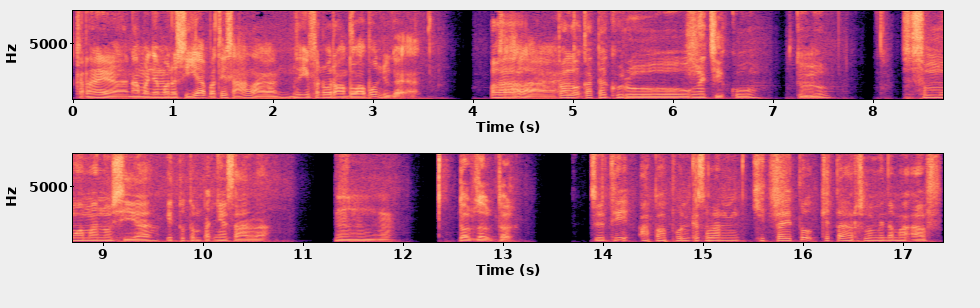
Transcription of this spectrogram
karena ya namanya manusia pasti salah kan even orang tua pun juga Ah, salah kalau kata guru ngajiku dulu semua manusia itu tempatnya salah. Hmm. betul betul betul Jadi apa pun kesalahan kita itu kita harus meminta maaf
